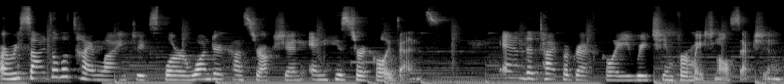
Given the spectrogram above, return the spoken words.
A resizable timeline to explore wonder construction and historical events. And the typographically rich informational section.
